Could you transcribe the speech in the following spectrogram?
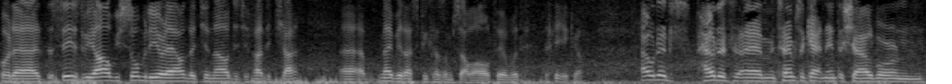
but uh, there seems to be always somebody around that you know that you've had the chat. Uh, maybe that's because I'm so old too, but there you go. How did how did um, in terms of getting into Shelbourne?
